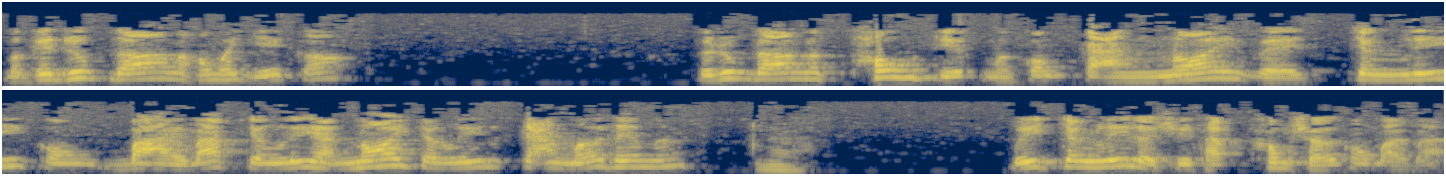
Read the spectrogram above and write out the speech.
mà cái rút đó nó không phải dễ có cái rút đó nó thấu triệt mà con càng nói về chân lý con bài bác chân lý hay nói chân lý nó càng mở thêm nữa yeah. Vì chân lý là sự thật không sợ con bài bác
